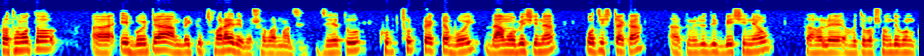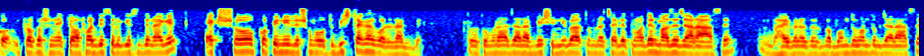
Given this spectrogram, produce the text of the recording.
প্রথমত এই বইটা আমরা একটু ছড়াই দেবো সবার মাঝে। যেহেতু খুব ছোট্ট একটা বই, দামও বেশি না, পঁচিশ টাকা। আর তুমি যদি বেশি নেও, তাহলে হয়তো বা সন্দীপন প্রকাশনী একটা অফার দিয়েছিল কিছুদিন আগে, একশো কপি নিলে সম্ভবত বিশ টাকা করে রাখবে তো তোমরা যারা বেশি নিবা, তোমরা চাইলে তোমাদের মাঝে যারা আছে, ভাই ব্রাদার বা বন্ধু বান্ধব যারা আছে,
